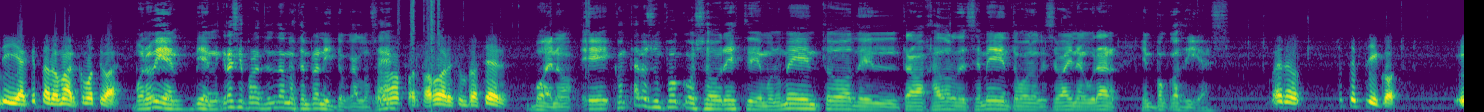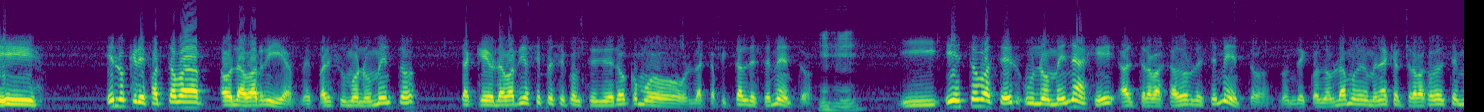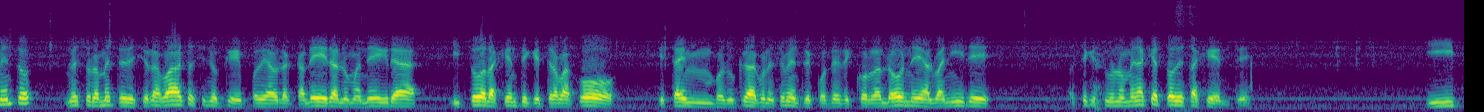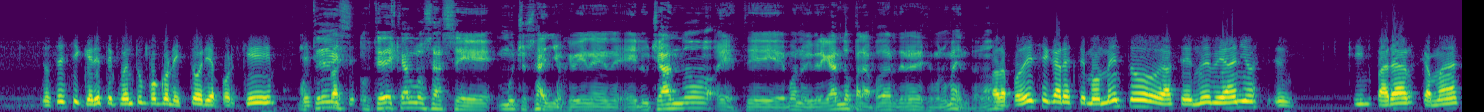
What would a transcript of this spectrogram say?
Buen día, ¿qué tal Omar? ¿Cómo te va? Bueno, bien, bien. Gracias por atendernos tempranito, Carlos. ¿eh? No, por favor, es un placer. Bueno, eh, contanos un poco sobre este monumento del trabajador del cemento, bueno, que se va a inaugurar en pocos días. Bueno, yo te explico. Eh, es lo que le faltaba a Olavarría, me parece un monumento, ya que Olavarría siempre se consideró como la capital del cemento. Y esto va a ser un homenaje al trabajador de cemento, donde cuando hablamos de homenaje al trabajador de cemento, no es solamente de Sierra Vallas, sino que puede hablar Calera, Loma Negra y toda la gente que trabajó, que está involucrada con el cemento, desde corralones, albañiles, así que es un homenaje a toda esa gente. Y no sé si querés te cuento un poco la historia, por qué... Ustedes, ustedes, Carlos, hace muchos años que vienen eh, luchando, este, bueno, y bregando para poder tener este monumento, ¿no? Para poder llegar a este momento, hace nueve años, eh, sin parar jamás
